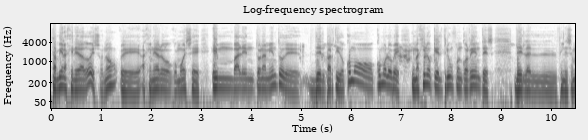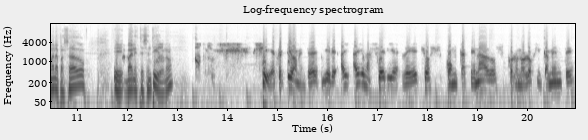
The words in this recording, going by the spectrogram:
también ha generado eso, ¿no? Eh, ha generado como ese envalentonamiento de, del partido. ¿Cómo, ¿Cómo lo ve? Imagino que el triunfo en Corrientes del fin de semana pasado eh, va en este sentido, ¿no? Sí, efectivamente. Mire, hay, hay una serie de hechos concatenados cronológicamente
